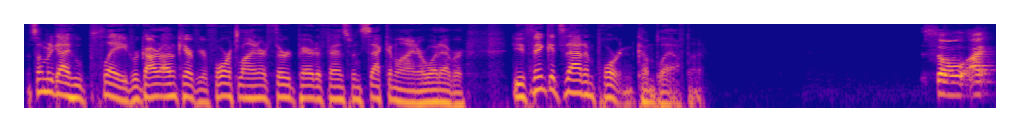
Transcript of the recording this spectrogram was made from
but somebody guy who played, regard I don't care if you're fourth liner, third pair defenseman, second line, or whatever. Do you think it's that important come playoff time? So I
